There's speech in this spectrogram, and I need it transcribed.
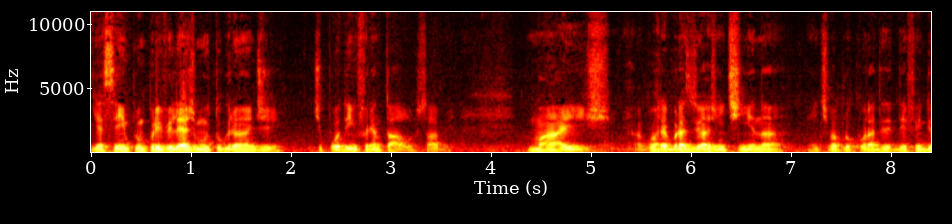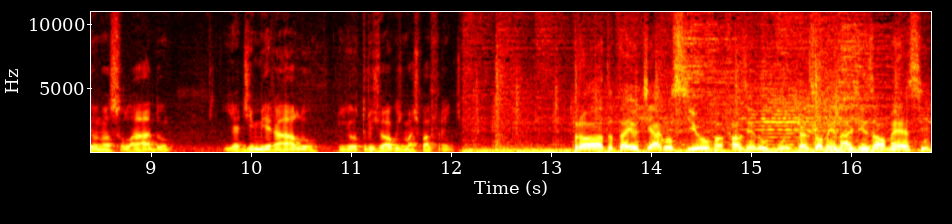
E é sempre um privilégio muito grande de poder enfrentá-lo, sabe? Mas agora é Brasil e Argentina, a gente vai procurar de- defender o nosso lado e admirá-lo em outros jogos mais para frente. Pronto, tá aí o Thiago Silva fazendo muitas homenagens ao Messi,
